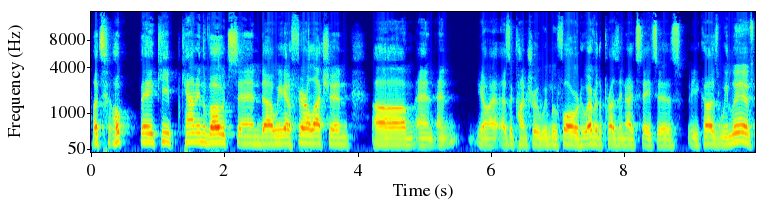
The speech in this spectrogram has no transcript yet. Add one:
Let's hope they keep counting the votes and uh, we get a fair election. Um, and and you know, as a country, we move forward. Whoever the president of the United States is, because we live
